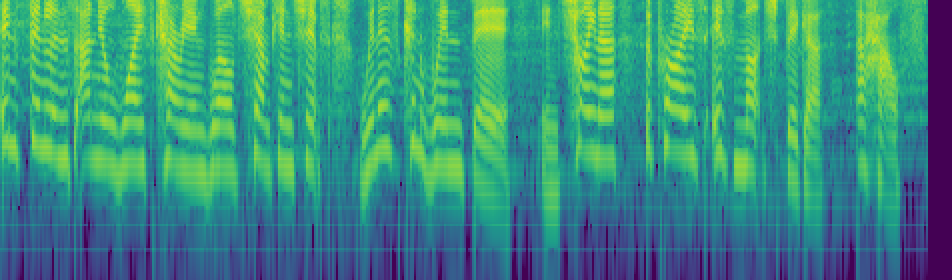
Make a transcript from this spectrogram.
In Finland's annual wife carrying world championships, winners can win beer. In China, the prize is much bigger a house.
